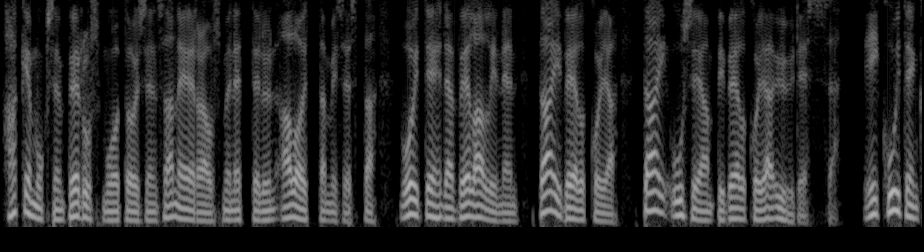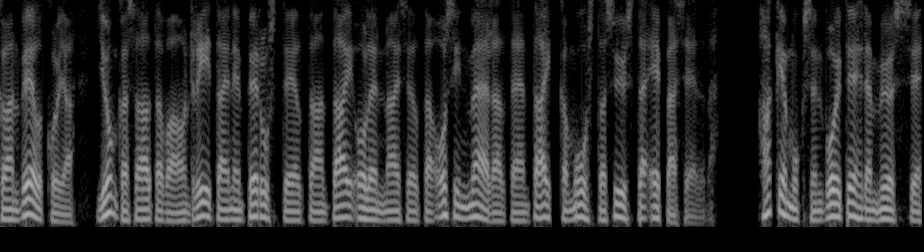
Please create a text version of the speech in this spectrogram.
Hakemuksen perusmuotoisen saneerausmenettelyn aloittamisesta voi tehdä velallinen tai velkoja tai useampi velkoja yhdessä. Ei kuitenkaan velkoja, jonka saatava on riitainen perusteeltaan tai olennaiselta osin määrältään taikka muusta syystä epäselvä. Hakemuksen voi tehdä myös se,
